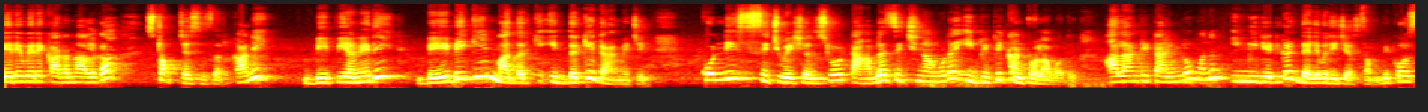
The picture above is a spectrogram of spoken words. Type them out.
వేరే వేరే కారణాలుగా స్టాప్ చేసేస్తారు. కానీ బీపీ అనేది బేబీకి మదర్కి ఇద్దరికి డ్యామేజింగ్ కొన్ని సిచ్యువేషన్స్లో టాబ్లెట్స్ ఇచ్చినా కూడా ఈ బీపీ కంట్రోల్ అవ్వదు. అలాంటి టైంలో మనం ఇమీడియట్గా డెలివరీ చేస్తాం. బికాస్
